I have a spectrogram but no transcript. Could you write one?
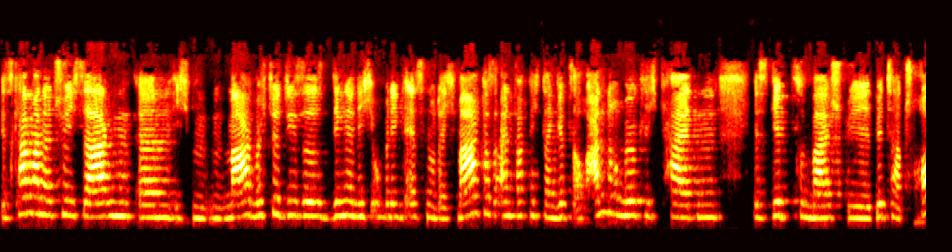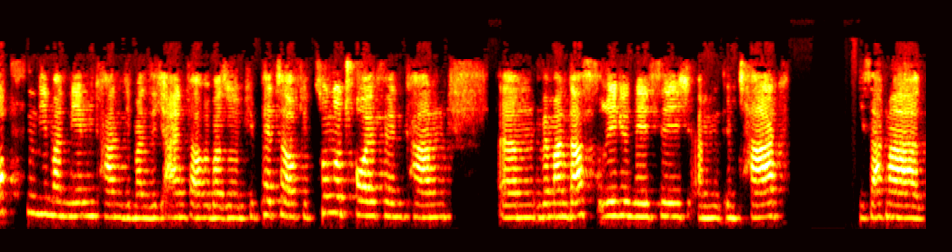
Jetzt kann man natürlich sagen, ähm, ich mag, möchte diese Dinge nicht unbedingt essen oder ich mag das einfach nicht. Dann gibt es auch andere Möglichkeiten. Es gibt zum Beispiel Bittertropfen, die man nehmen kann, die man sich einfach über so eine Pipette auf die Zunge träufeln kann. Ähm, wenn man das regelmäßig ähm, im Tag, ich sag mal,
